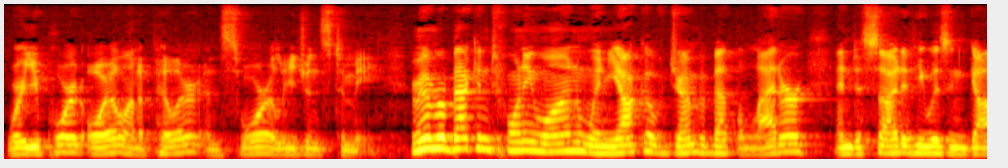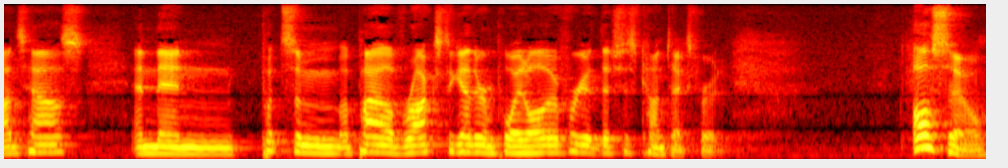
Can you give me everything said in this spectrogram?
where you poured oil on a pillar and swore allegiance to me. Remember back in 21 when Yaakov dreamt about the ladder and decided he was in God's house and then put some a pile of rocks together and poured oil over it? That's just context for it. Also,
